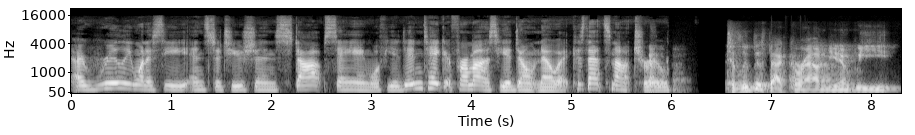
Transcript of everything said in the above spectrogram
I really want to see institutions stop saying, well, if you didn't take it from us, you don't know it, because that's not true. To loop this back around, you know, we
